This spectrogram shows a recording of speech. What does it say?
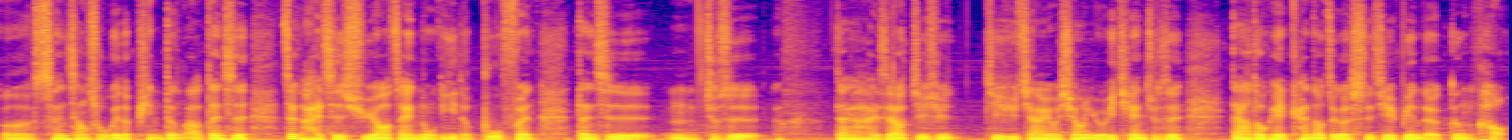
呃身上所谓的平等啊。但是这个还是需要在努力的部分。但是嗯，就是。大家还是要继续继续加油，希望有一天就是大家都可以看到这个世界变得更好。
